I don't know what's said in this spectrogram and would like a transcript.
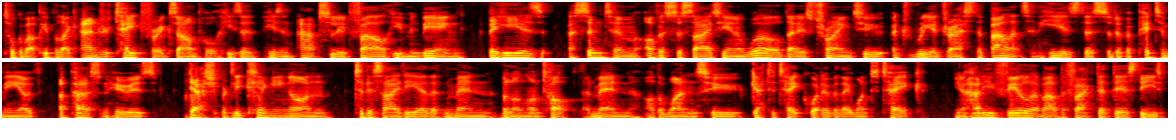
talk about people like andrew tate for example he's a he's an absolute foul human being. But he is a symptom of a society and a world that is trying to readdress the balance. And he is the sort of epitome of a person who is desperately clinging on to this idea that men belong on top that men are the ones who get to take whatever they want to take. You know how do you feel about the fact that there's these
